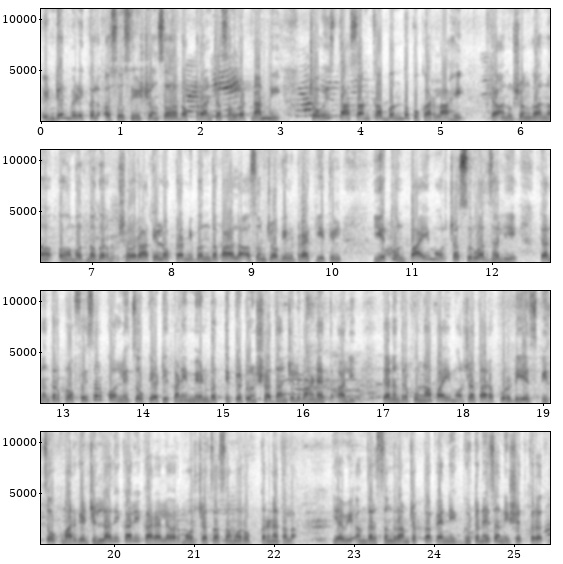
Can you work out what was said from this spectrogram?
इंडियन मेडिकल असोसिएशनसह डॉक्टरांच्या संघटनांनी चोवीस तासांचा बंद पुकारला आहे. त्या अनुषंगानं अहमदनगर शहरातील डॉक्टरांनी बंद पाळला असून जॉगिंग ट्रॅक येथील येथून पायी मोर्चा सुरुवात झाली आहे. त्यानंतर प्रोफेसर कॉलनी चौक या ठिकाणी मेणबत्ती पेटून श्रद्धांजली वाहण्यात आली. त्यानंतर पुन्हा पायी मोर्चा तारापूर डीएसपी चौक मार्गे जिल्हाधिकारी कार्यालयावर मोर्चाचा समारोप करण्यात आला. यावेळी आमदार संग्राम जगताप यांनी घटनेचा निषेध करत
